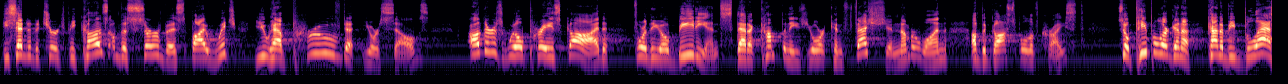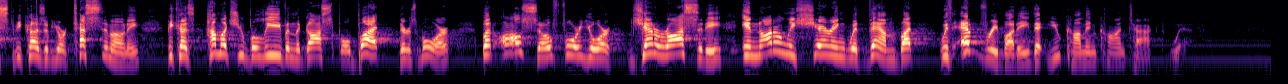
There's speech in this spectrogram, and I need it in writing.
He said to the church, Because of the service by which you have proved yourselves, others will praise God for the obedience that accompanies your confession, number one, of the gospel of Christ. So people are going to kind of be blessed because of your testimony, because how much you believe in the gospel, but there's more, but also for your generosity in not only sharing with them, but with everybody that you come in contact with.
